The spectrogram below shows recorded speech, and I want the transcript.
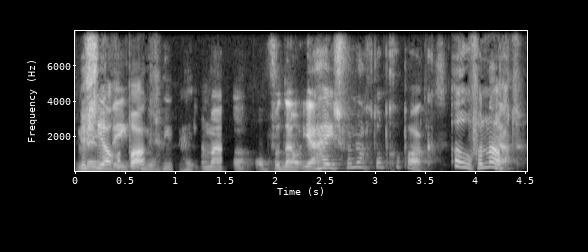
Is die al gepakt? Nog niet helemaal op wat nou. Ja, hij is vannacht opgepakt. Oh, vannacht.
